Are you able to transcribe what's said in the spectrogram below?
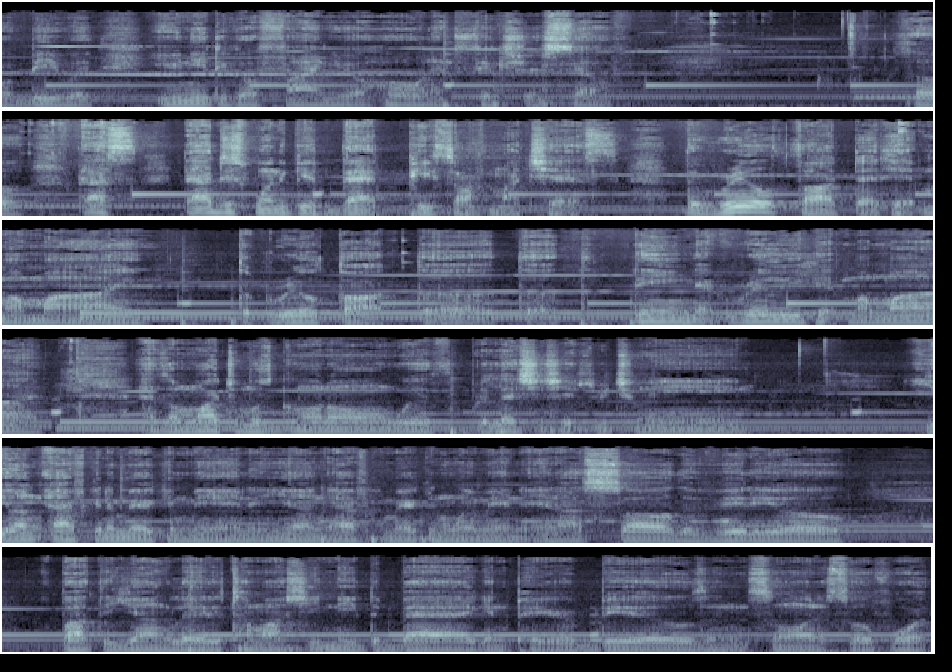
or be with. You need to go find your hole and fix yourself. So that's I just want to get that piece off my chest. The real thought that hit my mind, the real thought, the the, the thing that really hit my mind as I'm watching what's going on with relationships between young African American men and young African American women, and I saw the video about the young lady talking about she need the bag and pay her bills and so on and so forth,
